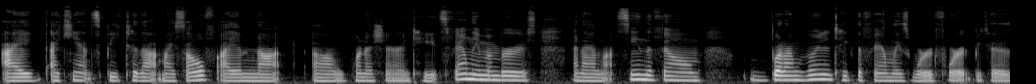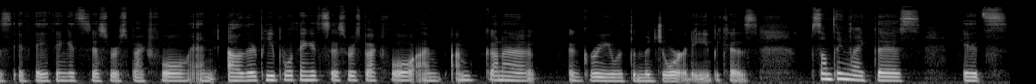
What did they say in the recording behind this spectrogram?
I I can't speak to that myself. I am not one of Sharon Tate's family members, and I have not seen the film, but I'm going to take the family's word for it because if they think it's disrespectful and other people think it's disrespectful, I'm I'm gonna agree with the majority because something like this, it's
